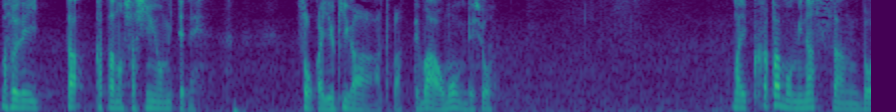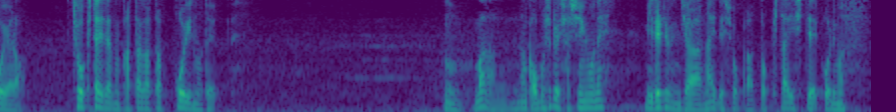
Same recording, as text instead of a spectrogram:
まあそれで行った方の写真を見てね、そうか雪がとかってまあ思うんでしょう。まあ行く方も皆さんどうやら長期滞在の方々っぽいので、うん、まあなんか面白い写真をね、見れるんじゃないでしょうかと期待しております。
